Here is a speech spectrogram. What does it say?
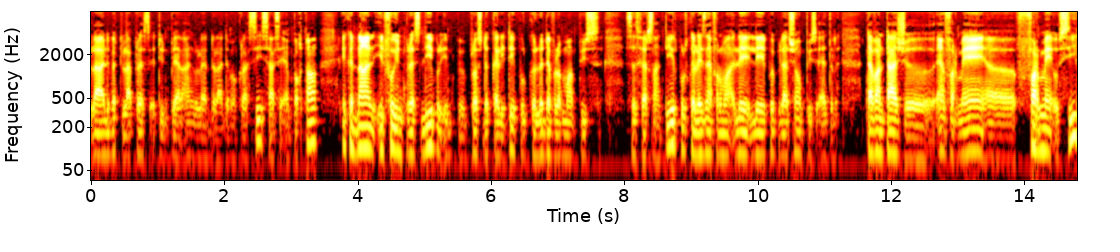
la liberté de la presse est une pierre angulaire de la démocratie, ça c'est important, et que dans, il faut une presse libre, une presse de qualité pour que le développement puisse se faire sentir, pour que les, les, les populations puissent être davantage euh, informées, euh, formées aussi.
